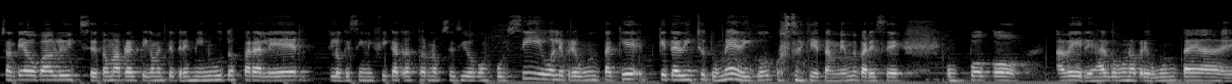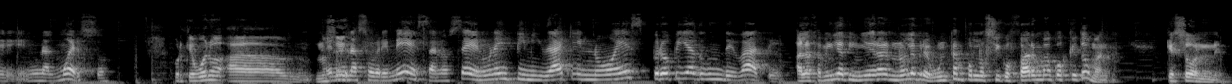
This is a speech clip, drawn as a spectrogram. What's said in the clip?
Santiago Pavlovich se toma prácticamente tres minutos para leer lo que significa trastorno obsesivo compulsivo, le pregunta qué, qué te ha dicho tu médico, cosa que también me parece un poco, a ver, es algo que una pregunta en un almuerzo. Porque bueno, a, no en una sobremesa, no sé, en una intimidad que no es propia de un debate. A la familia Piñera no le preguntan por los psicofármacos que toman, que son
